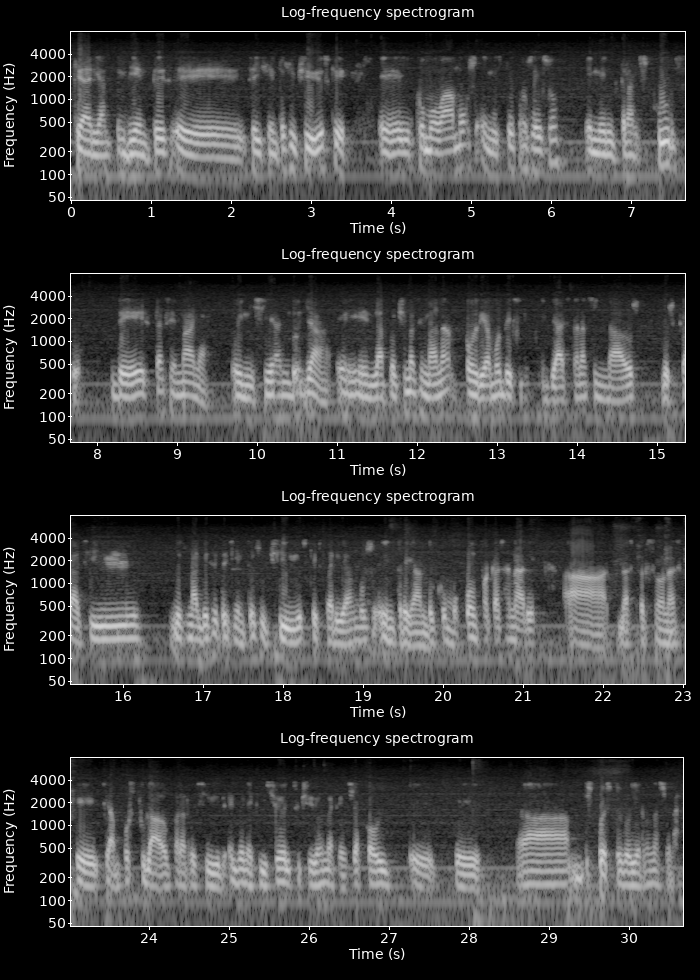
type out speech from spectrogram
quedarían pendientes eh, 600 subsidios que, eh, como vamos en este proceso, en el transcurso de esta semana o iniciando ya eh, la próxima semana, podríamos decir que ya están asignados los casi los más de 700 subsidios que estaríamos entregando como Confa Casanare a las personas que se han postulado para recibir el beneficio del subsidio de emergencia COVID eh, ha dispuesto el gobierno nacional.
